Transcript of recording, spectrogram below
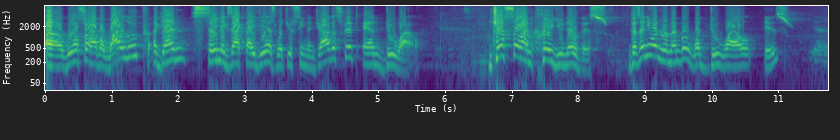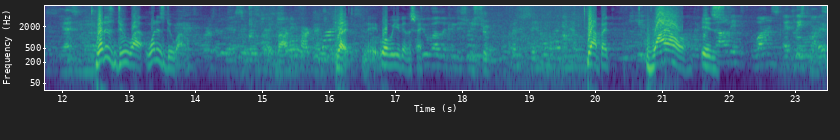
Uh, we also have a while loop. Again, same exact idea as what you've seen in JavaScript, and do while. Just so I'm clear you know this, does anyone remember what do while is? Yes. What is do while? What is do while? Right. What were you going to say? Do while the condition is true. Yeah, but while is does it once, at least once.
